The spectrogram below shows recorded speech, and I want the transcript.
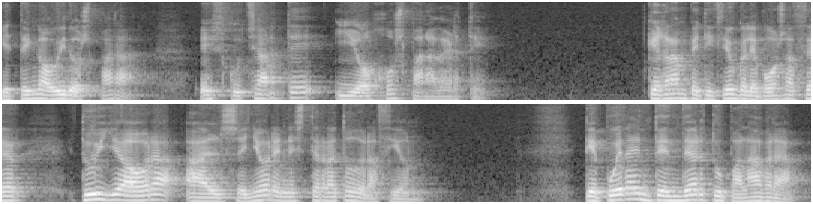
que tenga oídos para escucharte y ojos para verte. Qué gran petición que le podemos hacer tú y yo ahora al Señor en este rato de oración. Que pueda entender tu palabra.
